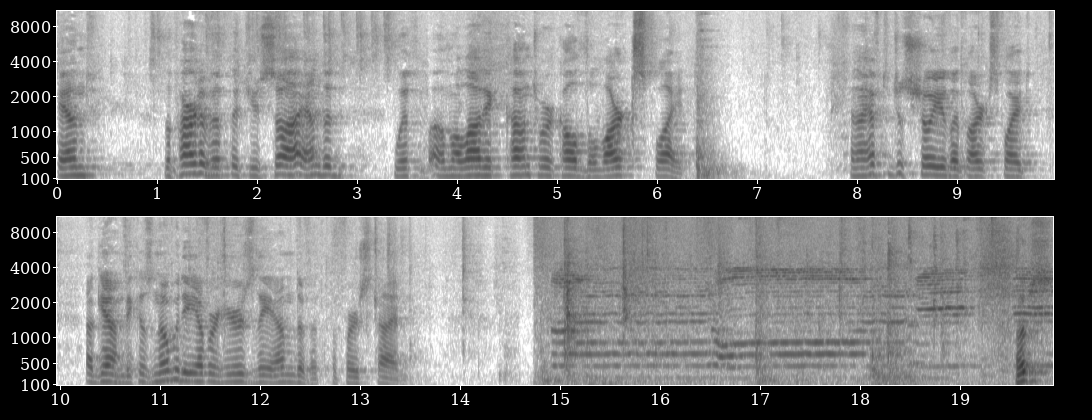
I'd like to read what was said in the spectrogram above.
And the part of it that you saw ended with a melodic contour called the lark's flight. And I have to just show you that lark's flight again because nobody ever hears the end of it the first time. Oops.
